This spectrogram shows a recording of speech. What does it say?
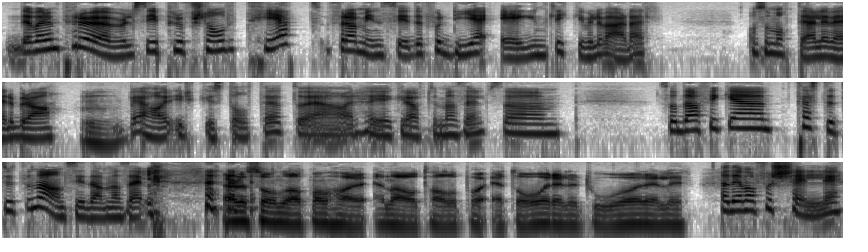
det var en prøvelse i profesjonalitet fra min side, fordi jeg egentlig ikke ville være der. Og så måtte jeg levere bra. For jeg har yrkesstolthet, og jeg har høye krav til meg selv. Så, så da fikk jeg testet ut en annen side av meg selv. Er det sånn at man har en avtale på ett år eller to år, eller Ja, det var forskjellig.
